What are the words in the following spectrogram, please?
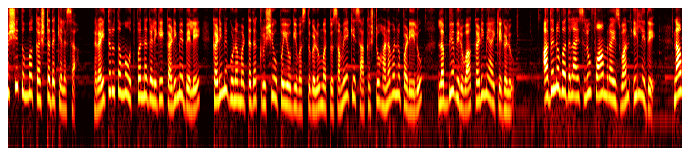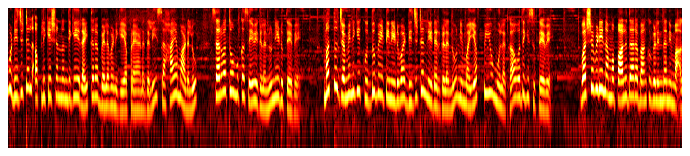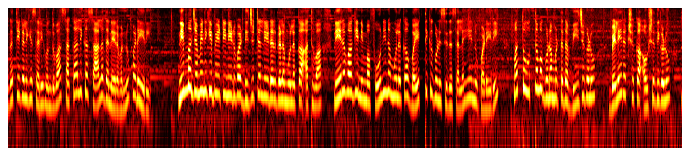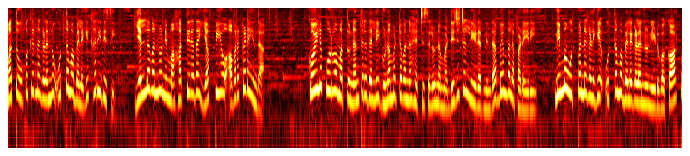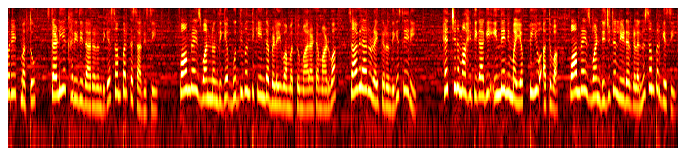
ಕೃಷಿ ತುಂಬ ಕಷ್ಟದ ಕೆಲಸ. ರೈತರು ತಮ್ಮ ಉತ್ಪನ್ನಗಳಿಗೆ ಕಡಿಮೆ ಬೆಲೆ, ಕಡಿಮೆ ಗುಣಮಟ್ಟದ ಕೃಷಿ ಉಪಯೋಗಿ ವಸ್ತುಗಳು ಮತ್ತು ಸಮಯಕ್ಕೆ ಸಾಕಷ್ಟು ಹಣವನ್ನು ಪಡೆಯಲು ಲಭ್ಯವಿರುವ ಕಡಿಮೆ ಆಯ್ಕೆಗಳು. ಅದನ್ನು ಬದಲಾಯಿಸಲು ಫಾರ್ಮ್ ರೈಸ್ ಒನ್ ಇಲ್ಲಿದೆ. ನಾವು ಡಿಜಿಟಲ್ ಅಪ್ಲಿಕೇಶನ್ನೊಂದಿಗೆ ರೈತರ ಬೆಳವಣಿಗೆಯ ಪ್ರಯಾಣದಲ್ಲಿ ಸಹಾಯ ಮಾಡಲು ಸರ್ವತೋಮುಖ ಸೇವೆಗಳನ್ನು ನೀಡುತ್ತೇವೆ. ಮತ್ತು ಜಮೀನಿಗೆ ಖುದ್ದು ಭೇಟಿ ನೀಡುವ ಡಿಜಿಟಲ್ ಲೀಡರ್ಗಳನ್ನು ನಿಮ್ಮ ಎಫ್ಪಿಯು ಮೂಲಕ ಒದಗಿಸುತ್ತೇವೆ. ವರ್ಷವಿಡೀ ನಮ್ಮ ಪಾಲುದಾರ ಬ್ಯಾಂಕುಗಳಿಂದ ನಿಮ್ಮ ಅಗತ್ಯಗಳಿಗೆ ಸರಿಹೊಂದುವ ಸಕಾಲಿಕ ಸಾಲದ ನೆರವನ್ನು ಪಡೆಯಿರಿ. ನಿಮ್ಮ ಜಮೀನಿಗೆ ಭೇಟಿ ನೀಡುವ ಡಿಜಿಟಲ್ ಲೀಡರ್ಗಳ ಮೂಲಕ ಅಥವಾ ನೇರವಾಗಿ ನಿಮ್ಮ ಫೋನಿನ ಮೂಲಕ ವೈಯಕ್ತಿಕಗೊಳಿಸಿದ ಸಲಹೆಯನ್ನು ಪಡೆಯಿರಿ ಮತ್ತು ಉತ್ತಮ ಗುಣಮಟ್ಟದ ಬೀಜಗಳು, ಬೆಳೆ ರಕ್ಷಕ ಔಷಧಿಗಳು ಮತ್ತು ಉಪಕರಣಗಳನ್ನು ಉತ್ತಮ ಬೆಲೆಗೆ ಖರೀದಿಸಿ. ಎಲ್ಲವನ್ನೂ ನಿಮ್ಮ ಹತ್ತಿರದ ಎಫ್ಪಿಒ ಅವರ ಕಡೆಯಿಂದ. ಕೊಯ್ಲು ಪೂರ್ವ ಮತ್ತು ನಂತರದಲ್ಲಿ ಗುಣಮಟ್ಟವನ್ನು ಹೆಚ್ಚಿಸಲು ನಮ್ಮ ಡಿಜಿಟಲ್ ಲೀಡರ್ನಿಂದ ಬೆಂಬಲ ಪಡೆಯಿರಿ. ನಿಮ್ಮ ಉತ್ಪನ್ನಗಳಿಗೆ ಉತ್ತಮ ಬೆಲೆಗಳನ್ನು ನೀಡುವ ಕಾರ್ಪೊರೇಟ್ ಮತ್ತು ಸ್ಥಳೀಯ ಖರೀದಿದಾರರೊಂದಿಗೆ ಸಂಪರ್ಕ ಸಾಧಿಸಿ. ಫಾರ್ಮ್ ರೈಸ್ ಒನ್ನೊಂದಿಗೆ ಬುದ್ಧಿವಂತಿಕೆಯಿಂದ ಬೆಳೆಯುವ ಮತ್ತು ಮಾರಾಟ ಮಾಡುವ ಸಾವಿರಾರು ರೈತರೊಂದಿಗೆ ಸೇರಿ. ಹೆಚ್ಚಿನ ಮಾಹಿತಿಗಾಗಿ ಇಂದೇ ನಿಮ್ಮ ಎಫ್ಪಿಯು ಅಥವಾ ಫಾರ್ಮ್ ರೈಸ್ ಒನ್ ಡಿಜಿಟಲ್ ಲೀಡರ್ಗಳನ್ನು ಸಂಪರ್ಕಿಸಿ.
